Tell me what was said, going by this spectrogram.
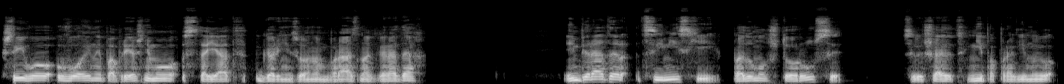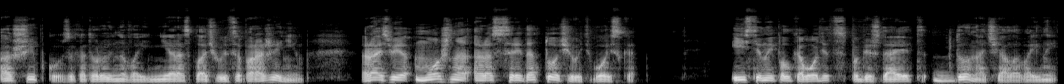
что его воины по-прежнему стоят гарнизоном в разных городах. Император Цимисхий подумал, что русы совершают непоправимую ошибку, за которую на войне расплачиваются поражением. Разве можно рассредоточивать войско? Истинный полководец побеждает до начала войны.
